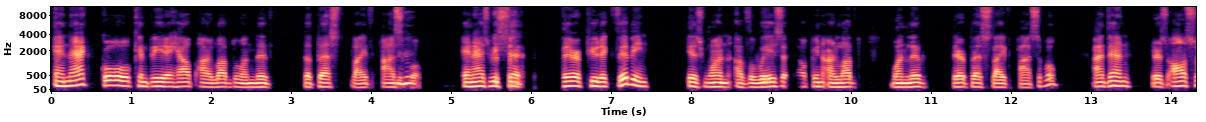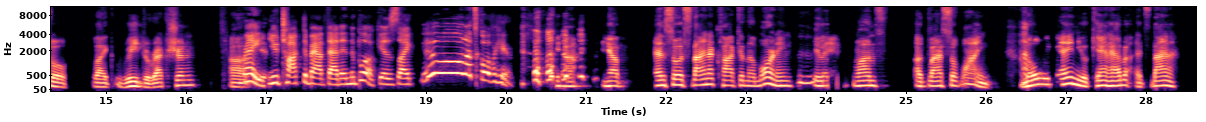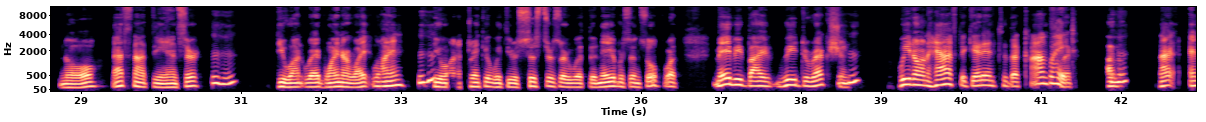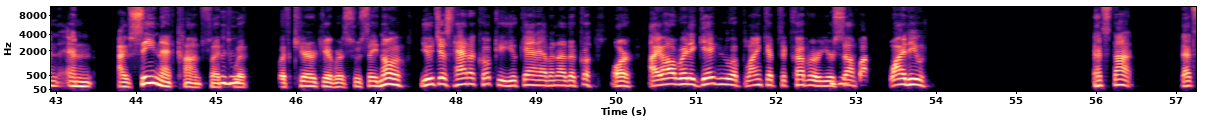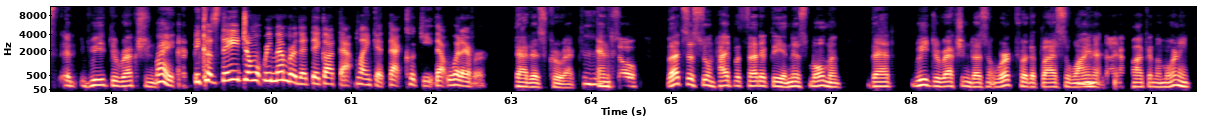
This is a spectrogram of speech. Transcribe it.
And that goal can be to help our loved one live the best life possible. And as we said, therapeutic fibbing is one of the ways of helping our loved one live their best life possible. And then there's also like redirection. Uh, right. You talked about that in the book. Is like, oh, let's go over here. yeah, yep. And so it's nine o'clock in the morning. Mhm. Elaine wants a glass of wine. No, Elaine, you can't have it. It's nine. No, that's not the answer. Mhm. Do you want red wine or white wine? Mhm. Do you want to drink it with your sisters or with the neighbors and so forth? Maybe by redirection, Mhm. we don't have to get into the conflict. Right. of-. I- and and I've seen that conflict Mhm. with with caregivers who say, "No, you just had a cookie. You can't have another cook." Or I already gave you a blanket to cover Mm-hmm. yourself. Why- Why do you? That's not. That's uh, redirection. Right. Because they don't remember that they got that blanket, that cookie, that whatever. That is correct. Mhm. And so let's assume hypothetically in this moment that redirection doesn't work for the glass of wine Mhm. at nine o'clock in the morning.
